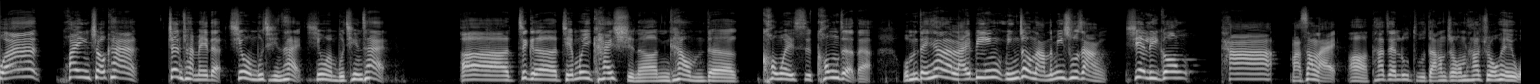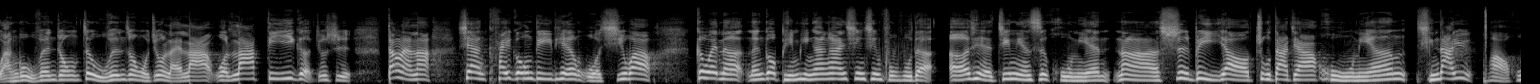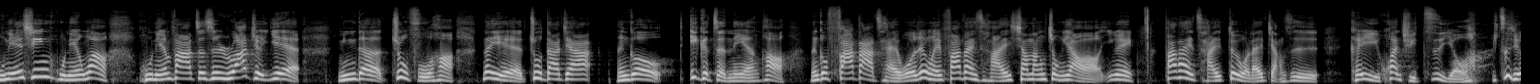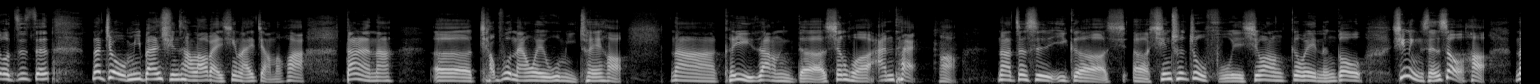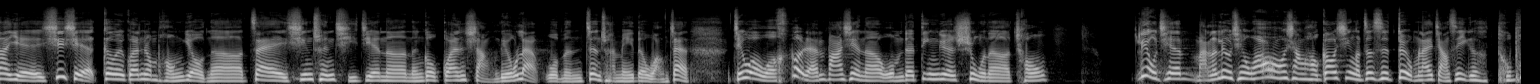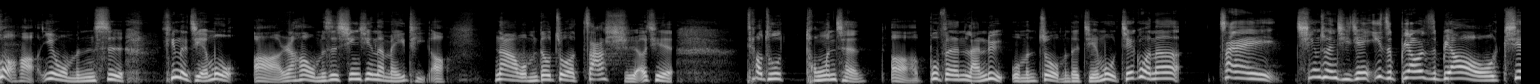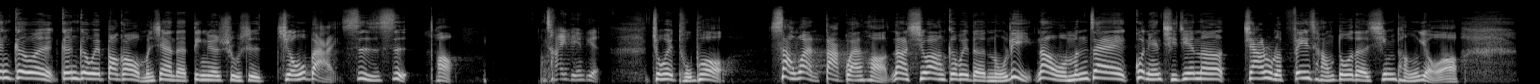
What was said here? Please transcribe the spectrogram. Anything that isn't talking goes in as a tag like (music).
午安，欢迎收看正传媒的新闻不青菜，新闻不青菜。呃，这个节目一开始呢，你看我们的空位是空着的。我们等一下的来宾，民众党的秘书长谢立功。他马上来啊！他在路途当中，他说会晚个五分钟，这五分钟我就来拉。我拉第一个就是，当然啦，现在开工第一天，我希望各位呢能够平平安安、幸幸福福的。而且今年是虎年，那势必要祝大家虎年行大运啊！虎年兴，虎年旺，虎年发，这是 Roger 耶您的祝福哈。那也祝大家能够。一个整年哈，能够发大财，我认为发大财相当重要哦，因为发大财对我来讲是可以换取自由，(laughs) 自由之身。那就我们一般寻常老百姓来讲的话，当然呢，呃，巧妇难为无米炊哈，那可以让你的生活安泰哈。那这是一个呃新春祝福，也希望各位能够心领神受哈。那也谢谢各位观众朋友呢，在新春期间呢，能够观赏浏览我们正传媒的网站。结果我赫然发现呢，我们的订阅数呢，从六千满了六千，哇！我想好高兴啊，这是对我们来讲是一个突破哈，因为我们是新的节目啊，然后我们是新兴的媒体哦，那我们都做扎实，而且跳出同温层。呃，不分蓝绿，我们做我们的节目。结果呢，在新春期间一直飙，一直飙。我先各位跟各位报告，我们现在的订阅数是九百四十四，好，差一点点就会突破上万大关哈。那希望各位的努力。那我们在过年期间呢，加入了非常多的新朋友哦。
